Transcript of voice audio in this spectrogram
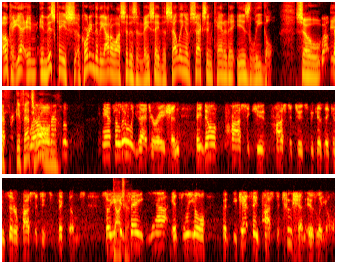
Okay, yeah. In in this case, according to the Ottawa Citizen, they say the selling of sex in Canada is legal. So Well, if that's- if that's well, wrong, That's a, it's a little exaggeration. They don't prosecute prostitutes because they consider prostitutes victims. So you Gotcha. could say, yeah, it's legal, but you can't say prostitution is legal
